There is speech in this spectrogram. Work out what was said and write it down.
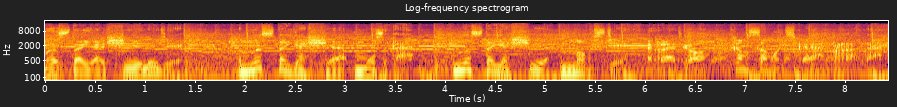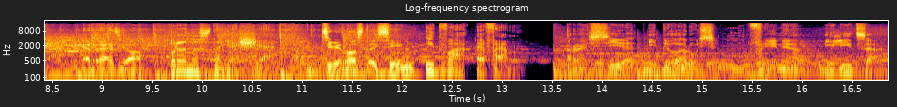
Настоящие люди. Настоящая музыка. Настоящие новости. Радио «Комсомольская правда». Радио про настоящее. 97,2 FM. эм. Россия и Беларусь. Время и лица.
